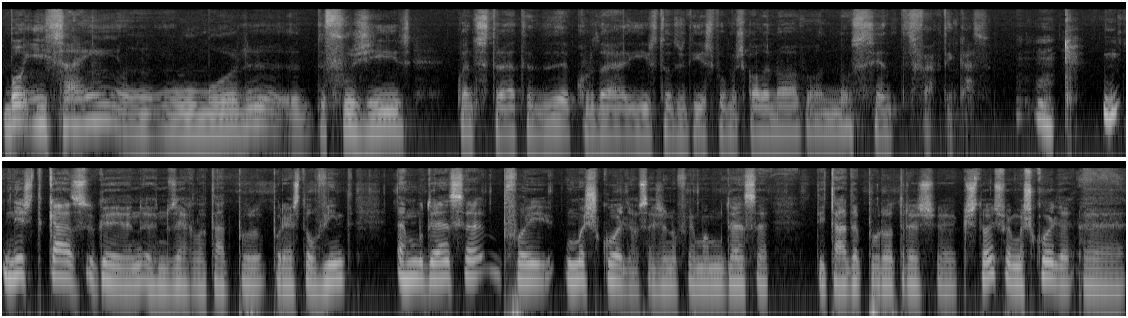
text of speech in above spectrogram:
bom, e sem um humor de fugir quando se trata de acordar e ir todos os dias para uma escola nova onde não se sente de facto em casa. Neste caso que nos é relatado por, por esta ouvinte, a mudança foi uma escolha, ou seja, não foi uma mudança ditada por outras uh, questões, foi uma escolha uh,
